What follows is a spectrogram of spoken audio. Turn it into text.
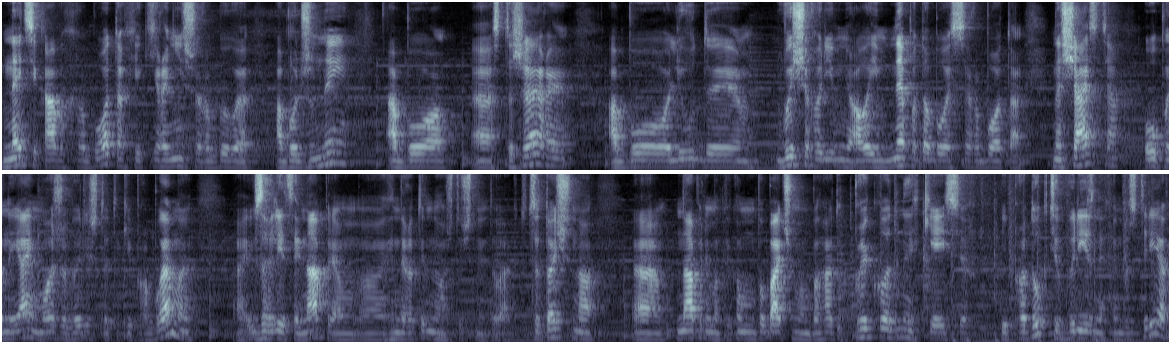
нецікавих роботах, які раніше робили або джуни, або е, стажери, або люди вищого рівню, але їм не подобалася робота. На щастя, OpenAI може вирішити такі проблеми. Е, І взагалі цей напрям е, генеративного штучного інтелекту. Це точно е, напрямок, якому ми побачимо багато прикладних кейсів і продуктів в різних індустріях.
